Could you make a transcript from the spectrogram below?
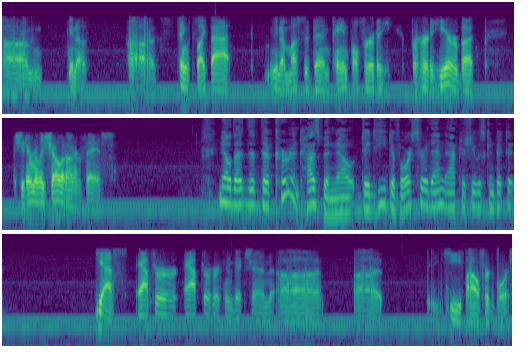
Um, you know, uh, things like that, you know, must have been painful for her to, for her to hear, but she didn't really show it on her face. Now, the, the, the current husband, now, did he divorce her then after she was convicted? Yes, after after her conviction, uh, uh, he filed for divorce.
